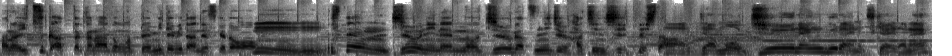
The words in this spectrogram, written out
あのいつかあったかなと思って見てみたんですけどい。、うんうんうん。2012年の10月28日でした。あーじゃあもう10年ぐらいの付き合いだね。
